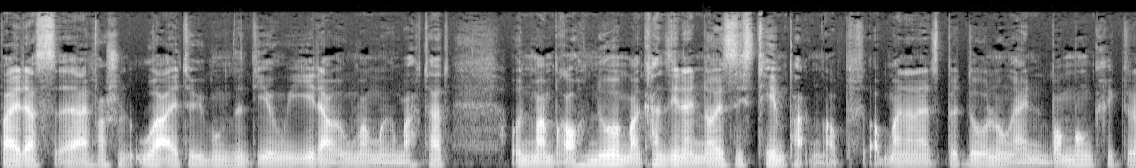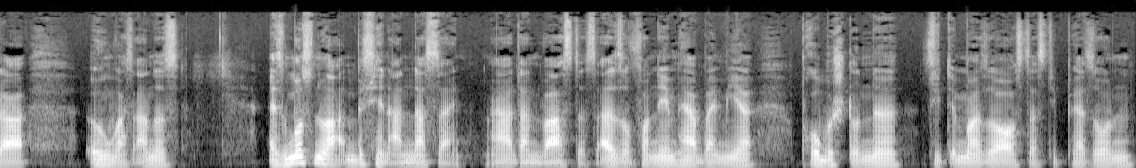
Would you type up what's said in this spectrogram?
weil das äh, einfach schon uralte Übungen sind, die irgendwie jeder irgendwann mal gemacht hat. Und man braucht nur, man kann sie in ein neues System packen, ob, ob man dann als Belohnung einen Bonbon kriegt oder irgendwas anderes. Es muss nur ein bisschen anders sein. Ja, dann war's das. Also von dem her bei mir, Probestunde sieht immer so aus, dass die Person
